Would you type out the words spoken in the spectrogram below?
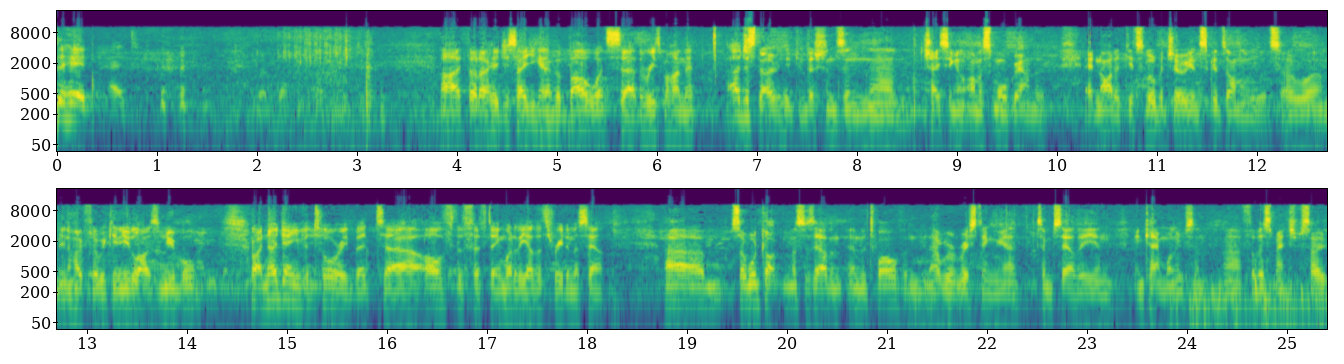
a head. Uh, I thought I heard you say you're going to have a bowl. What's uh, the reason behind that? Uh, just the overhead conditions and uh, chasing on a small ground. At night it gets a little bit dewy and skids on a little bit. So um, you know, hopefully we can utilise the new ball. All right, no Daniel Vettori, but uh, of the 15, what are the other three to miss out? Um, so Woodcock misses out in, in the 12, and uh, we're resting uh, Tim Southee and, and Kane Williamson uh, for this match. So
